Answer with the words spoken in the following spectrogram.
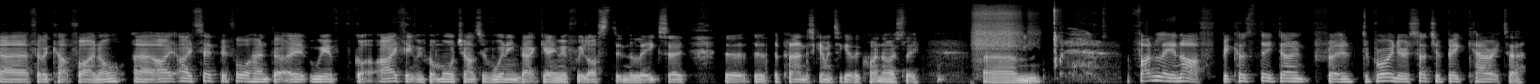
uh, for the cup final, uh, I, I said beforehand that we've got. I think we've got more chance of winning that game if we lost in the league. So, the the, the plan is coming together quite nicely. Um, funnily enough, because they don't. De Bruyne is such a big character.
